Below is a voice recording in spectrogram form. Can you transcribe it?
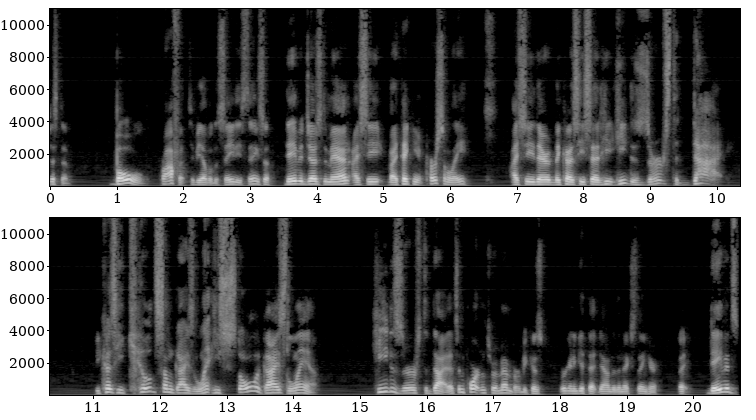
just a bold prophet to be able to say these things. So David judged the man. I see by taking it personally. I see there because he said he, he deserves to die because he killed some guy's lamb. He stole a guy's lamb. He deserves to die. That's important to remember because we're going to get that down to the next thing here. David's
